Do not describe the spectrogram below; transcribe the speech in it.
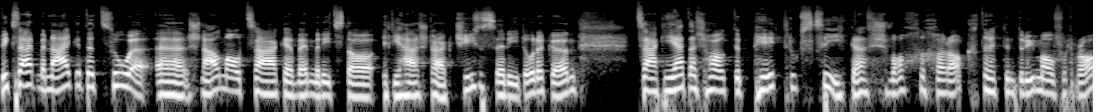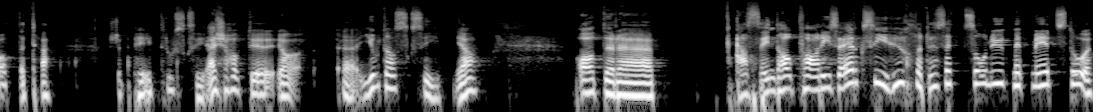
Wie gesagt, wir neigen dazu, äh, schnell mal zu sagen, wenn wir jetzt da in die Hashtag Jesus-Serie durchgehen, zu sagen, ja, das war halt der Petrus, der schwache Charakter, hat ihn dreimal verraten. Das war der Petrus. Er war halt der, ja, äh, Judas. Ja? Oder äh, es sind halt Pharisäer, Heuchler, das hat so nichts mit mir zu tun.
